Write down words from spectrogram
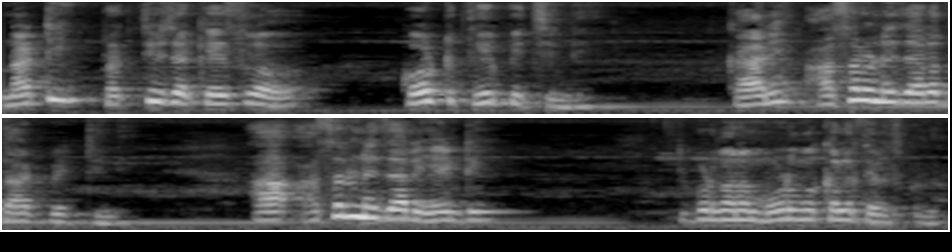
నటి ప్రత్యూష కేసులో కోర్టు తీర్పిచ్చింది. కానీ అసలు నిజాలు దాటిపెట్టింది. ఆ అసలు నిజాలు ఏంటి? ఇప్పుడు మనం మూడు ముక్కలు తెలుసుకుందాం.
